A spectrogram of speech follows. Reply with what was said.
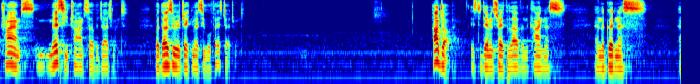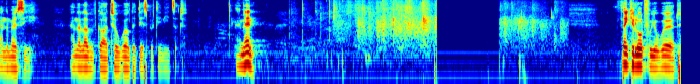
triumphs, mercy triumphs over judgment. But those who reject mercy will face judgment. Our job is to demonstrate the love and the kindness and the goodness and the mercy and the love of God to a world that desperately needs it. Amen. Thank you, Lord, for your word.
